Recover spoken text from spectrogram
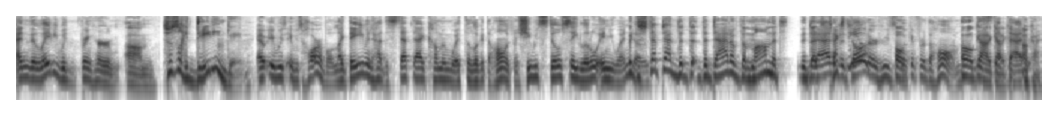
and the lady would bring her. Um, it's just like a dating game. it it was it was horrible. Like they even had the stepdad come in with to look at the homes, but she would still say little innuendos. Wait, the stepdad, the, the the dad of the mom that's the that's dad of the daughter you? who's oh. looking for the home. Oh, got it, got it, got it. Okay.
